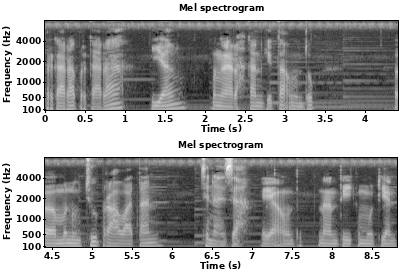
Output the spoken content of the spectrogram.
Perkara-perkara yang mengarahkan kita untuk e, menuju perawatan jenazah ya untuk nanti kemudian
